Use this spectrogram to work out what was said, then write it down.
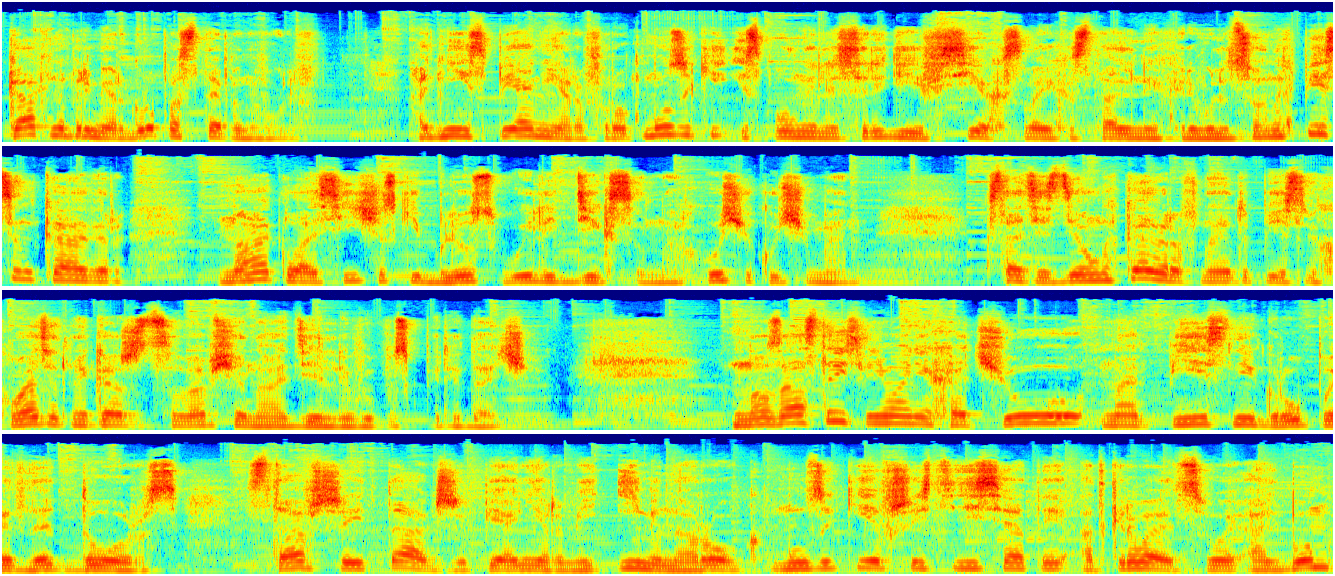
Как, например, группа Steppenwolf – Одни из пионеров рок-музыки исполнили среди всех своих остальных революционных песен кавер на классический блюз Уилли Диксона «Hoochie Coochie Man». Кстати, сделанных каверов на эту песню хватит, мне кажется, вообще на отдельный выпуск передачи. Но заострить внимание хочу на песни группы The Doors, ставшие также пионерами именно рок-музыки в 60-е, открывают свой альбом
